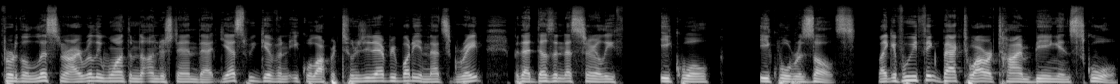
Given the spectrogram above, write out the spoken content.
for the listener, I really want them to understand that yes, we give an equal opportunity to everybody, and that's great, but that doesn't necessarily equal equal results. Like if we think back to our time being in school,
